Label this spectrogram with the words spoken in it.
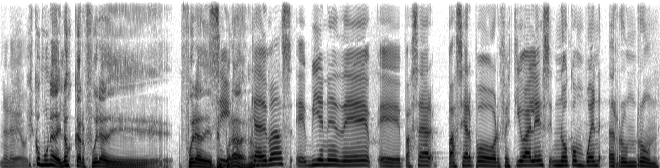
no le veo mucho Es como una del Oscar fuera de fuera de Sí, temporada, ¿no? Que además eh, viene de eh, pasar, pasear por festivales no con buen run run.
